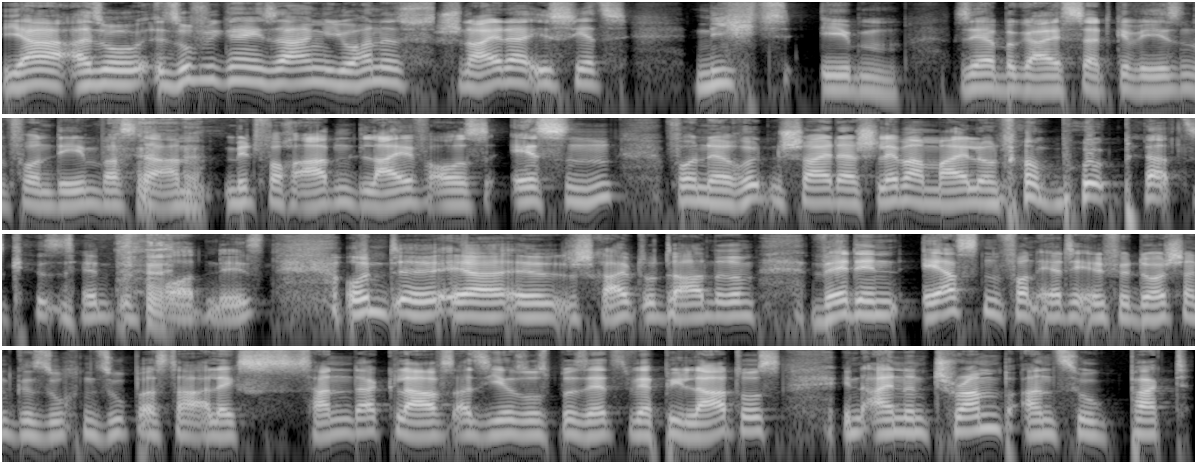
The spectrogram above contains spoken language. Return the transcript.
Ja, also so viel kann ich sagen. Johannes Schneider ist jetzt nicht eben sehr begeistert gewesen von dem, was da am Mittwochabend live aus Essen von der Rüttenscheider Schlemmermeile und vom Burgplatz gesendet worden ist. Und äh, er äh, schreibt unter anderem, wer den ersten von RTL für Deutschland gesuchten Superstar Alexander Klavs als Jesus besetzt, wer Pilatus in einen Trump-Anzug packt,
